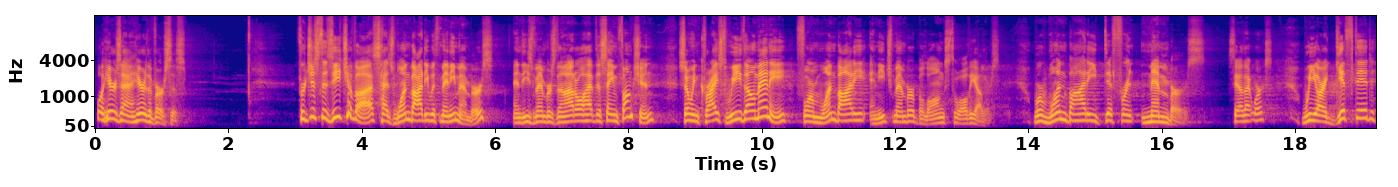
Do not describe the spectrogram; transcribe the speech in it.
Well, here's, uh, here are the verses. For just as each of us has one body with many members, and these members do not all have the same function, so in Christ we, though many, form one body, and each member belongs to all the others. We're one body, different members. See how that works? We are gifted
